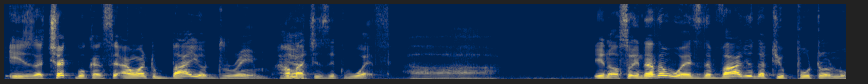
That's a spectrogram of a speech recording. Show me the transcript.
is a checkbook, and say, "I want to buy your dream. How Yeah. much is it worth?" Ah. You know, so in other words, the value that you put on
